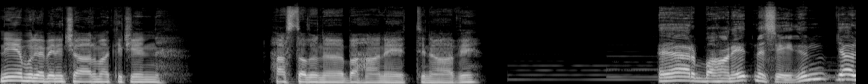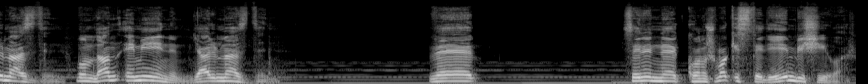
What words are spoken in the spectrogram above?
Niye buraya beni çağırmak için hastalığını bahane ettin abi? Eğer bahane etmeseydim gelmezdin. Bundan eminim gelmezdin. Ve seninle konuşmak istediğim bir şey var.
